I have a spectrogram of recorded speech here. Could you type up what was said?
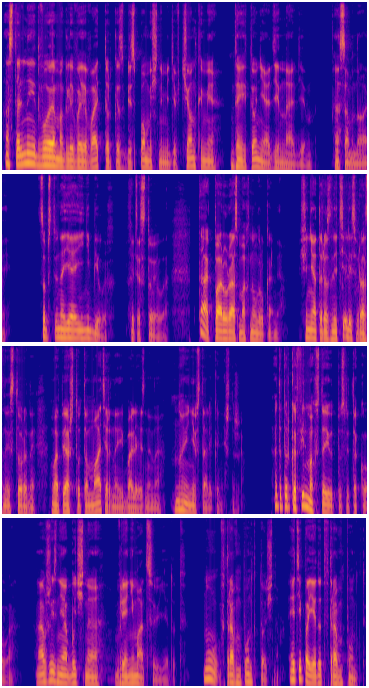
Остальные двое могли воевать только с беспомощными девчонками, да и то не один на один, а со мной. Собственно, я и не бил их, хотя стоило. Так, пару раз махнул руками. Щенята разлетелись в разные стороны, вопя что-то матерно и болезненно. Ну и не встали, конечно же. Это только в фильмах встают после такого. А в жизни обычно в реанимацию едут. Ну, в травмпункт точно. Эти поедут в травмпункт.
